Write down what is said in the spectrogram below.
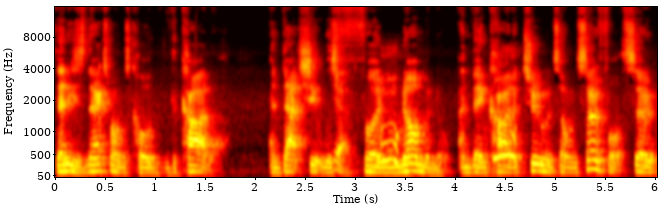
Then his next one was called The Carter, and that shit was Yeah. phenomenal. And then Carter Two, and so on and so forth. So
